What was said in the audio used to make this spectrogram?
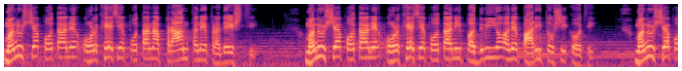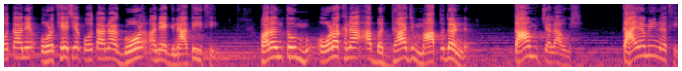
મનુષ્ય પોતાને ઓળખે છે પોતાના પ્રાંત અને પ્રદેશથી. મનુષ્ય પોતાને ઓળખે છે પોતાની પદવીઓ અને પારિતોષિકોથી. મનુષ્ય પોતાને ઓળખે છે પોતાના ગોળ અને જ્ઞાતિથી. પરંતુ ઓળખના આ બધા જ માપદંડ કામ ચલાવું છે. કાયમી નથી.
